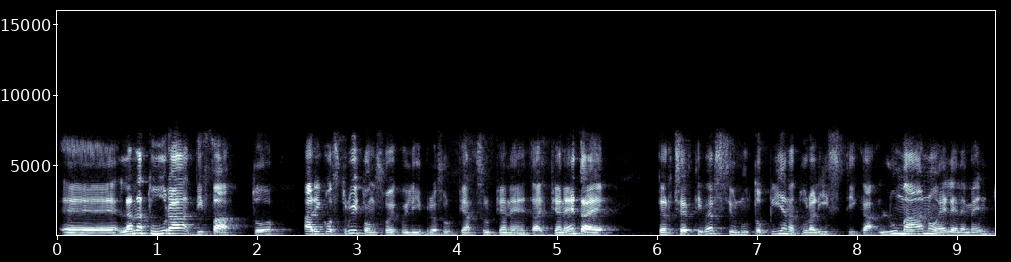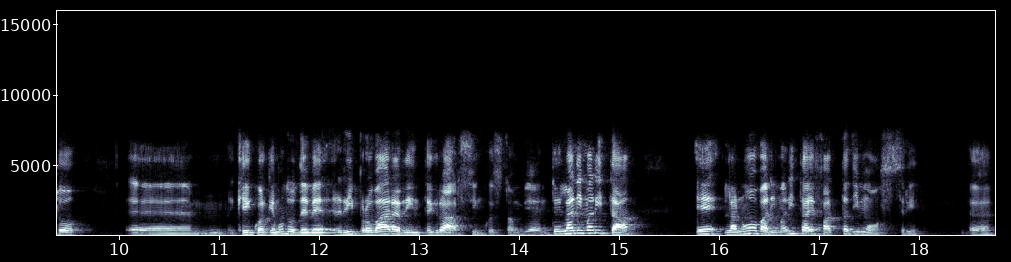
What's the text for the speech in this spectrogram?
Eh, la natura di fatto ha ricostruito un suo equilibrio sul, pia- sul pianeta, il pianeta è per certi versi un'utopia naturalistica. L'umano è l'elemento eh, che in qualche modo deve riprovare a reintegrarsi in questo ambiente. L'animalità è, la nuova animalità è fatta di mostri. Eh,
